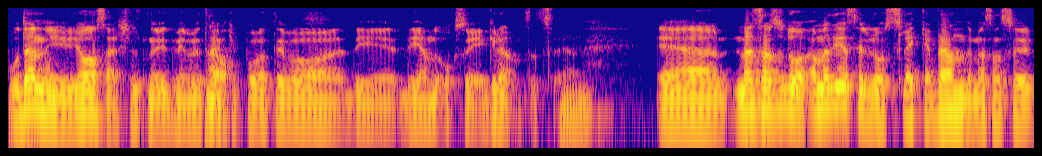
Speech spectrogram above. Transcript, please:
Och den är ju jag särskilt nöjd med med tanke Ja. på att det, var, det, det ändå också är grönt så att säga. Eh, men sen så då, ja men dels är det då släcka bränder men sen så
